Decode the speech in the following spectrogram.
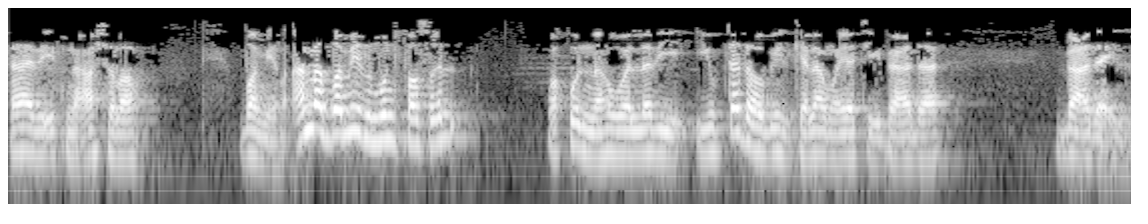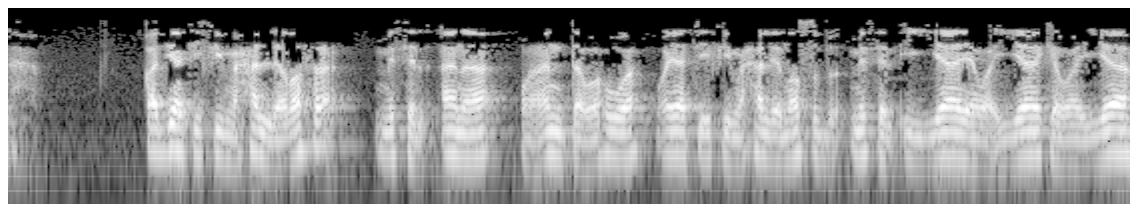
فهذه اثنى عشر ضميرا. أما الضمير المنفصل وقلنا هو الذي يبتدأ به الكلام ويأتي بعد بعد إلا قد يأتي في محل رفع مثل أنا وأنت وهو ويأتي في محل نصب مثل إياي وإياك وإياه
